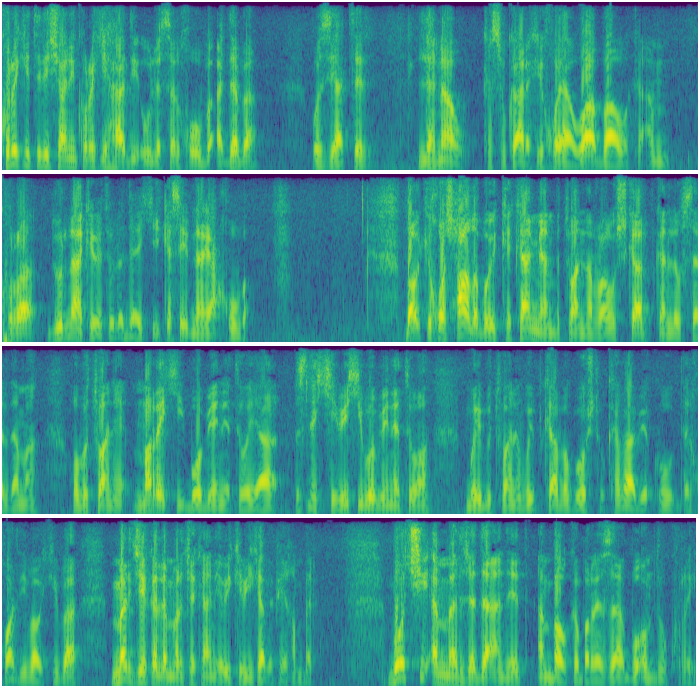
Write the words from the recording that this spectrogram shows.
کوڕێکی تریشانی کوڕێکی هادی و لەسەر خۆ بە ئەدەبە و زیاتر لە ناو کە سوکارەکەی خۆیان وا باوە کە ئەم کوڕە دوور ناکەوێتەوە لە دایکی کە سید نایعقوبە باوکی خۆشحاڵە بۆی کە کامیان بتوانن ڕاوشکار بکەن لەو سەردەما و بتوانێت مەڕێکی بۆ بێنێتەوە یا بزنەکێوێکی بۆ بێنێتەوە بۆی بتوانە بۆی بک بە گۆشت و کەبابێک و دەرخواردی باوکی بە مەرجێکە لە مەرجەکانی ئەوەی کەویکە بە پێغمبەر بۆچی ئەم مەرجەدا ئەنێت ئەم باوکە بەڕێزە بۆ ئەم دوو کوڕی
